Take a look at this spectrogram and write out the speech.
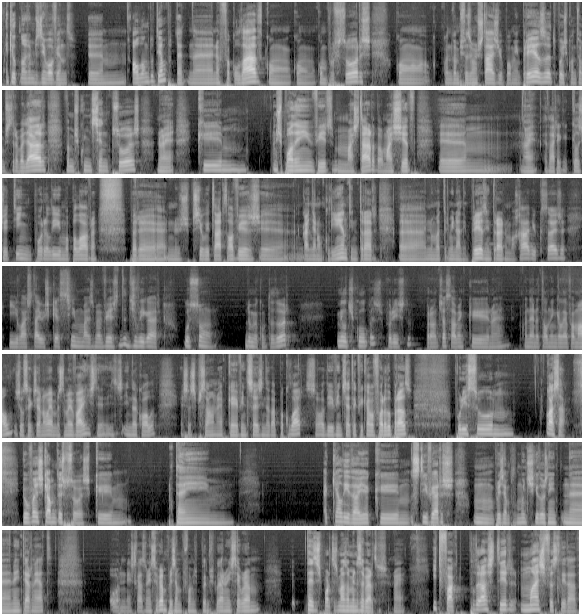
aquilo que nós vamos desenvolvendo ahm, ao longo do tempo, tanto na, na faculdade, com, com, com professores, com, quando vamos fazer um estágio para uma empresa, depois quando vamos trabalhar, vamos conhecendo pessoas, não é? Que hum, nos podem vir mais tarde ou mais cedo, hum, não é? A dar aquele jeitinho, pôr ali uma palavra para nos possibilitar talvez eh, ganhar um cliente, entrar ah, numa determinada empresa, entrar numa rádio, o que seja, e lá está, eu esqueci-me mais uma vez de desligar o som do meu computador. Mil desculpas por isto. Pronto, já sabem que não é? Quando é Natal ninguém leva mal. Já sei que já não é, mas também vai. Isto, é- ainda cola. Esta expressão, não é? Porque é 26 ainda dá para colar. Só dia 27 é que ficava fora do prazo. Por isso, hum, lá está. Eu vejo que há muitas pessoas que hum, têm aquela ideia que hum, se tiveres, hum, por exemplo, muitos seguidores na, na, na internet, ou neste caso no Instagram, por exemplo, vamos, podemos pegar no Instagram, tens as portas mais ou menos abertas, não é? E de facto poderás ter mais facilidade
